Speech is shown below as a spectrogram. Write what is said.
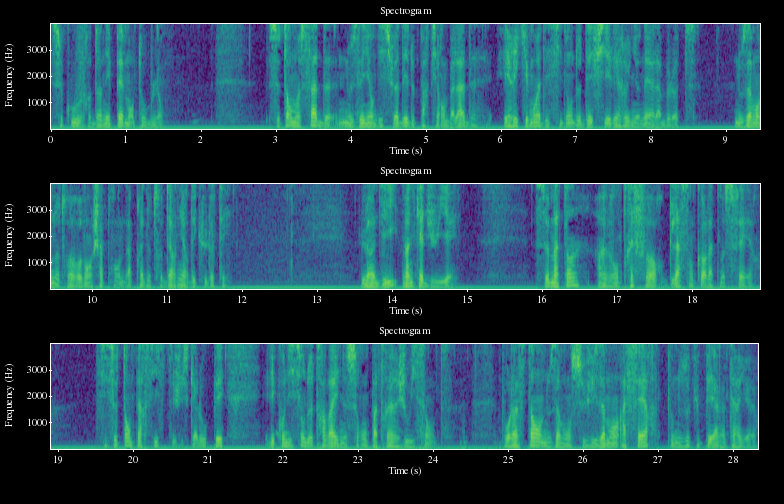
se couvrent d'un épais manteau blanc. Ce temps maussade nous ayant dissuadés de partir en balade, Eric et moi décidons de défier les réunionnais à la belote. Nous avons notre revanche à prendre après notre dernière déculottée. Lundi 24 juillet. Ce matin, un vent très fort glace encore l'atmosphère. Si ce temps persiste jusqu'à l'OP, les conditions de travail ne seront pas très réjouissantes. Pour l'instant, nous avons suffisamment à faire pour nous occuper à l'intérieur.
